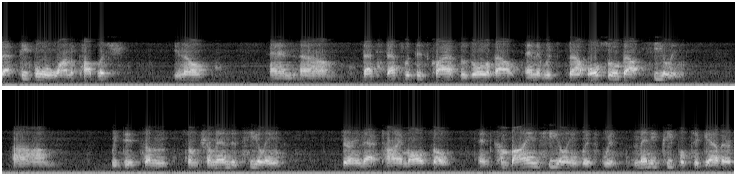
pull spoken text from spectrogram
that people will want to publish, you know, and um, that's that's what this class was all about, and it was about, also about healing. Um, we did some some tremendous healing during that time also, and combined healing with with many people together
